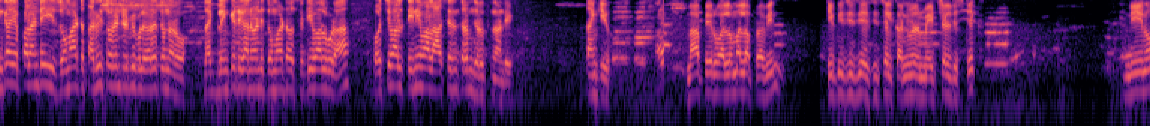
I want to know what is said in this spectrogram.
ఇంకా చెప్పాలంటే ఈ జొమాటో సర్వీస్ ఓరియంటెడ్ పీపుల్ ఎవరైతే ఉన్నారో లైక్ బ్లింకెట్ కానివ్వండి జొమాటో స్విగ్గీ వాళ్ళు కూడా వచ్చి వాళ్ళు తిని వాళ్ళు ఆశీర్వించడం జరుగుతుందండి. థ్యాంక్ యూ నా పేరు Vallamalla Praveen TPCC SSL convener Medchal district. నేను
